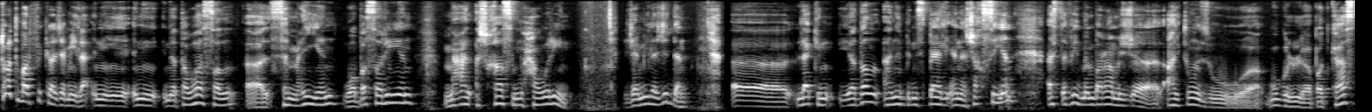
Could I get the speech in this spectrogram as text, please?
تعتبر فكرة جميلة اني إني نتواصل آه، سمعيا وبصريا مع الأشخاص المحاورين. جميلة جدا. آه لكن يظل أنا بالنسبة لي أنا شخصيا أستفيد من برامج iTunes و Google Podcast.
